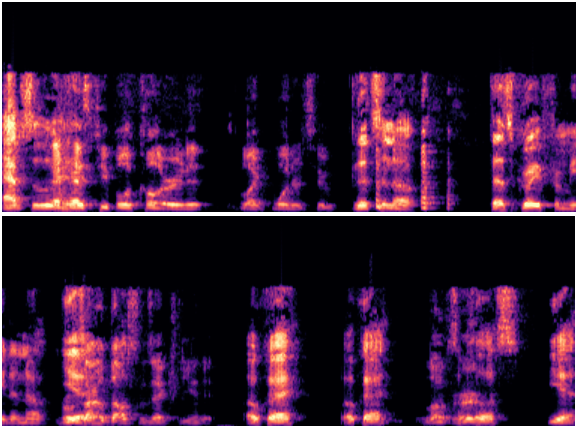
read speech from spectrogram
Absolutely. it has people of color in it, like one or two. Good to know. That's great for me to know. Yeah. Rosario Dawson's actually in it. Okay. Okay. Love That's her. plus. Yeah.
